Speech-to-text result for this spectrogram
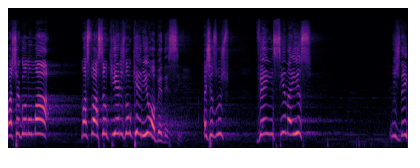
mas chegou numa uma situação que eles não queriam obedecer. Aí Jesus vem e ensina isso. Lhes dei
